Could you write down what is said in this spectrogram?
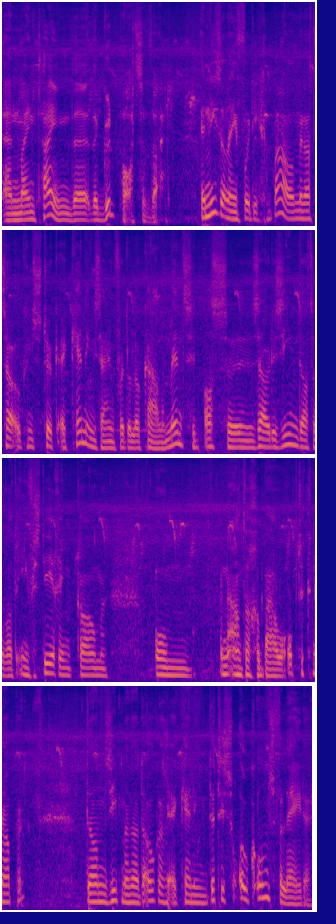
and maintain the, the good parts of that. En niet alleen voor die gebouwen, maar dat zou ook een stuk erkenning zijn voor de lokale mensen. Als ze zouden zien dat er wat investeringen komen om een aantal gebouwen op te knappen, dan ziet men dat ook als erkenning. Dat is ook ons verleden.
